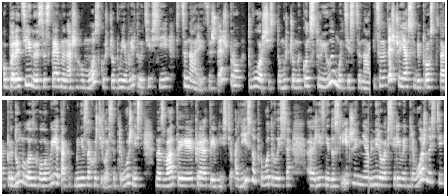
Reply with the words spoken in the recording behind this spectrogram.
операційної системи нашого мозку, щоб уявити оці всі сценарії. Це ж теж про творчість, тому що ми конструюємо ці сценарії. І це не те, що я собі просто так придумала з голови, і так мені захотілося тривожність назвати креативністю. А дійсно проводилися е, різні дослідження, вимірювався рівень тривожності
